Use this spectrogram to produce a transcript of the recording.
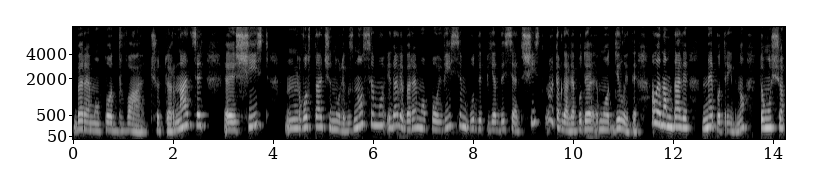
Беремо по 2 – 14, 6 М, В остачі нулік зносимо і далі беремо по 8, буде 56, ну і так далі, будемо ділити. Але нам далі не потрібно, тому що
